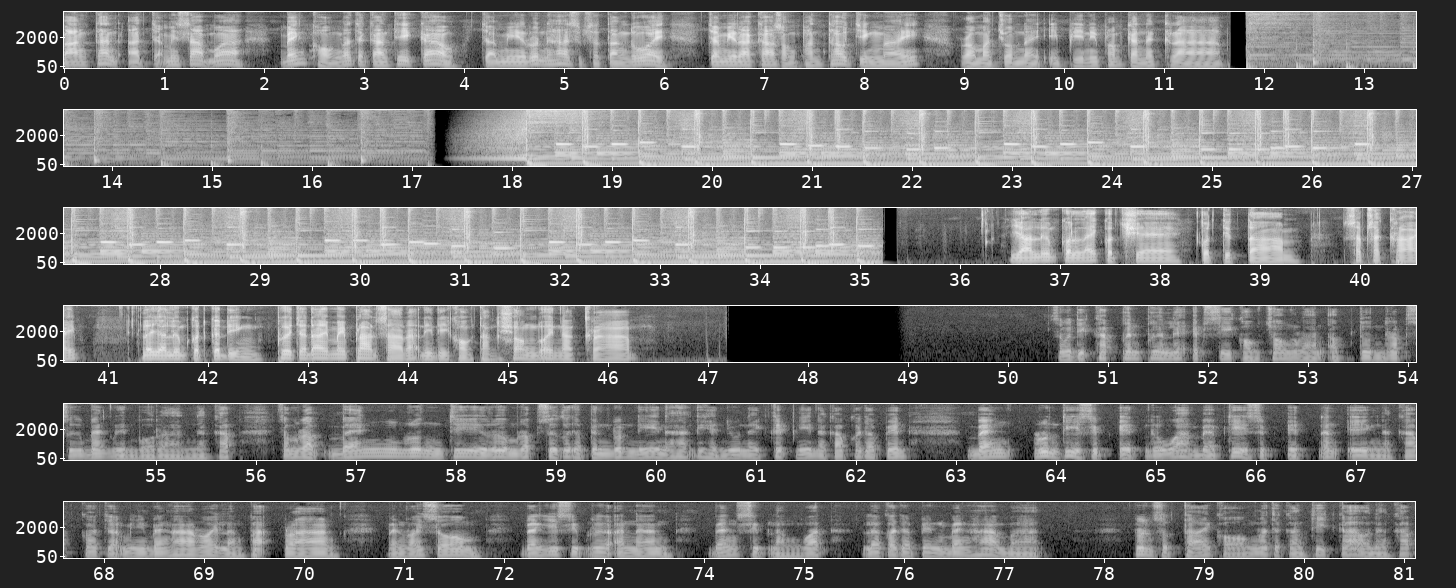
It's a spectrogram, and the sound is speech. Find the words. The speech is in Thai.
บางท่านอาจจะไม่ทราบว่าแบงค์ของรัชกาลที่ 9 จะมีรุ่น 50 สตางค์ด้วย จะมีราคา 2,000 เท่าจริงไหม เรามาชมใน EP นี้พร้อมกันนะครับ อย่าลืมกดไลค์ กดแชร์ กดติดตาม Subscribe และอย่าลืมกดกระดิ่ง เพื่อจะได้ไม่พลาดสาระดีๆ ของทางช่องด้วยนะครับ สวัสดีครับเพื่อนๆ และ FC ของช่องร้านอับดุลรับซื้อแบงค์เหรียญโบราณนะครับสำหรับแบงค์รุ่นที่เริ่มรับซื้อก็จะเป็นรุ่นนี้นะฮะที่เห็นอยู่ในคลิปนี้นะครับก็จะเป็น แบงค์รุ่นที่ 11 หรือว่าแบบที่ 11 นั่นเองนะครับ ก็จะมีแบงค์500 หลังพระปราง แบงค์ร้อยส้ม แบงค์20 เรืออนันต์ แบงค์10 หลังวัด แล้วก็จะเป็นแบงค์5บาท รุ่นสุดท้ายของรัชกาลที่ 9 นะครับ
